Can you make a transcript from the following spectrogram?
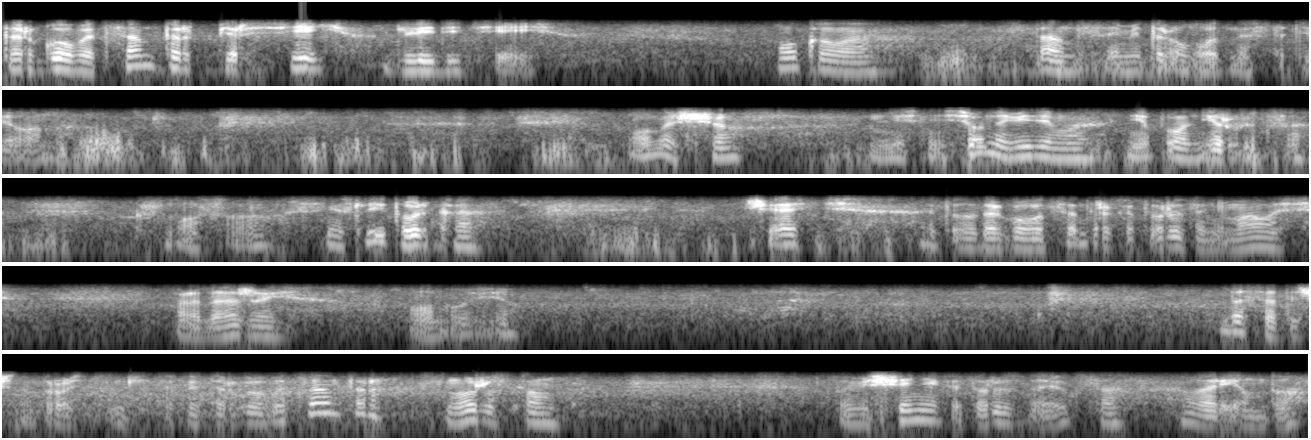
торговый центр Персей для детей. Около станции метро Водный стадион. Он еще не снесен и, видимо, не планируется к сносу. Снесли только часть этого торгового центра, которая занималась продажей обуви. Достаточно простенький такой торговый центр с множеством помещений, которые сдаются в аренду.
